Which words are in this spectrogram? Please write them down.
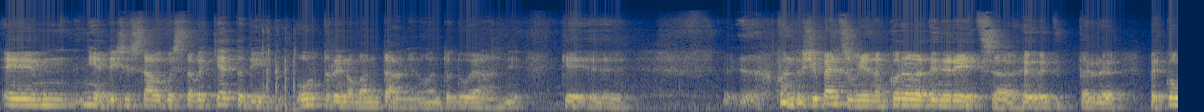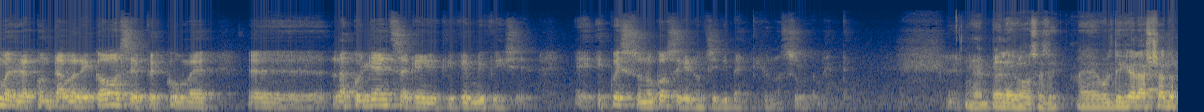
e mh, niente, ci stava questa vecchietta di oltre 90 anni, 92 anni, che eh, quando ci penso mi viene ancora la tenerezza eh, per, per come raccontava le cose, per come eh, l'accoglienza che, che- che mi fece. E, e queste sono cose che non si dimenticano assolutamente. Eh, belle cose, sì. Eh, vuol dire che hai lasciato,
